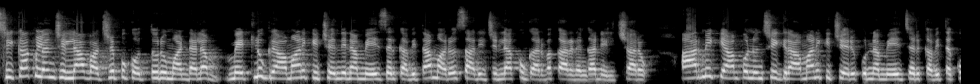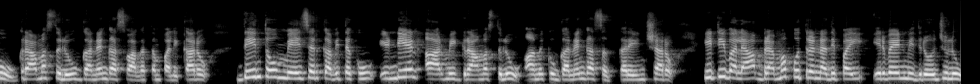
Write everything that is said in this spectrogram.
శ్రీకాకుళం జిల్లా వజ్రపు కొత్తూరు మండలం మెట్లు గ్రామానికి చెందిన మేజర్ కవిత మరోసారి జిల్లాకు గర్వకారణంగా నిలిచారు. ఆర్మీ క్యాంపు నుంచి గ్రామానికి చేరుకున్న మేజర్ కవితకు గ్రామస్తులు ఘనంగా స్వాగతం పలికారు. దీంతో మేజర్ కవితకు ఇండియన్ ఆర్మీ గ్రామస్తులు ఆమెకు ఘనంగా సత్కరించారు. ఇటీవల బ్రహ్మపుత్ర నదిపై ఇరవై ఎనిమిది రోజులు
